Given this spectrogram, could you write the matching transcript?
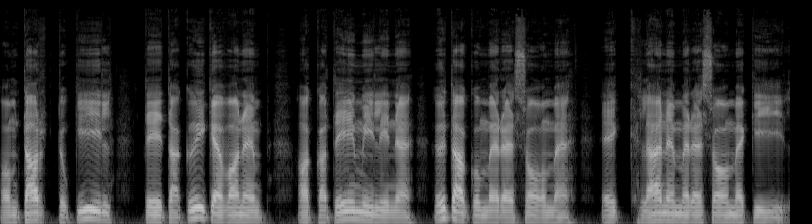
on tartu kiil teeda kõige vanem akadeemiline Õdagu-Mere-Soome ehk Läänemere-Soome kiil.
